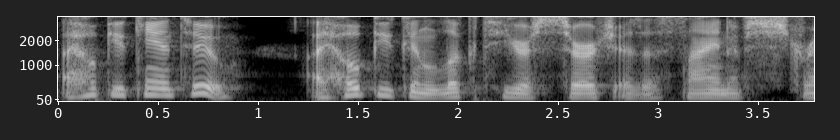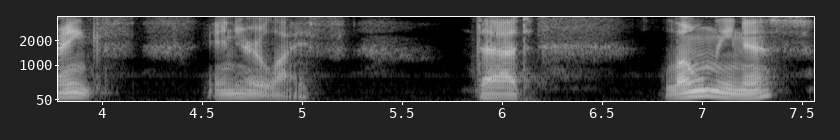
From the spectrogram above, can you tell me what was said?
I hope you can too. I hope you can look to your search as a sign of strength in your life. That loneliness,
